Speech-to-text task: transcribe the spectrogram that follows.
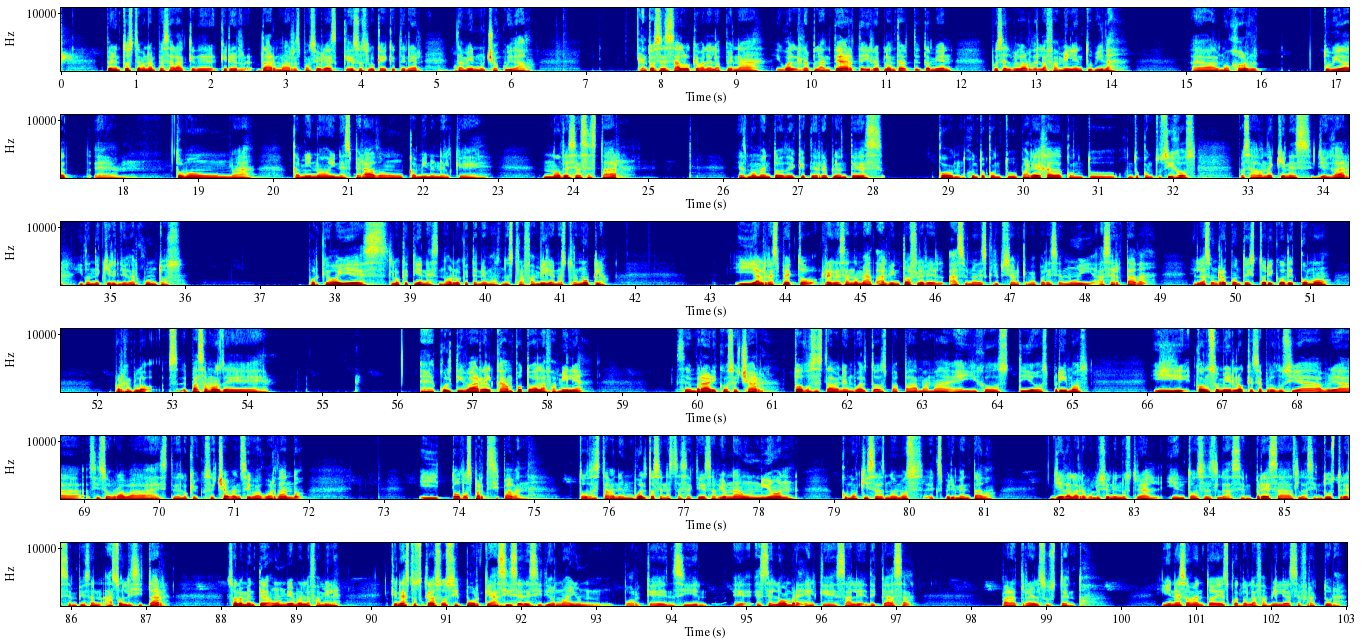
pero entonces te van a empezar a querer, querer dar más responsabilidades, que eso es lo que hay que tener también mucho cuidado. Entonces es algo que vale la pena igual replantearte y replantearte también pues el valor de la familia en tu vida. a lo mejor tu vida eh, tomó un camino inesperado, un camino en el que no deseas estar es momento de que te replantes con, junto con tu pareja, con tu, junto con tus hijos, pues a dónde quieres llegar y dónde quieren llegar juntos. Porque hoy es lo que tienes, ¿no? Lo que tenemos, nuestra familia, nuestro núcleo. Y al respecto, regresándome a Alvin Toffler, él hace una descripción que me parece muy acertada. Él hace un recuento histórico de cómo, por ejemplo, pasamos de eh, cultivar el campo, toda la familia, sembrar y cosechar. Todos estaban envueltos, papá, mamá e hijos, tíos, primos. Y consumir lo que se producía, habría, si sobraba este, lo que cosechaban, se iba guardando. Y todos participaban, todos estaban envueltos en estas actividades. Había una unión como quizás no hemos experimentado llega la revolución industrial y entonces las empresas, las industrias empiezan a solicitar solamente a un miembro de la familia. Que en estos casos, y porque así se decidió, no hay un porqué en sí, e, es el hombre el que sale de casa para traer el sustento. Y en ese momento es cuando la familia se fractura.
